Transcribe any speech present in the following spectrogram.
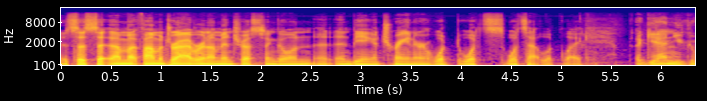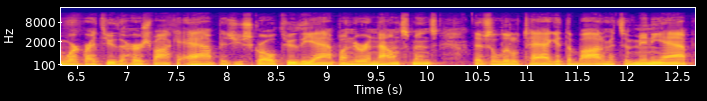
It says if I'm a driver and I'm interested in going and- and being a trainer, what what's what's that look like? Again, you can work right through the Hirschbach app. As you scroll through the app under announcements, there's a little tag at the bottom. It's a mini app.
